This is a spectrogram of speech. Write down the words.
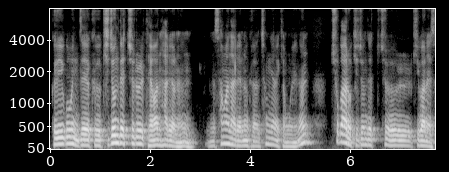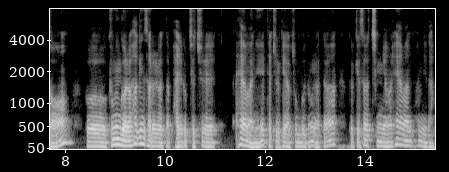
그리고 이제 그 기존 대출을 대환하려는 상환하려는 그런 청년의 경우에는 추가로 기존 대출 기관에서 그 금융거래 확인서를 갖다 발급 제출해 해야만이 대출 계약 정보 등을 갖다가 그렇게 해서 증명을 해야만 합니다.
